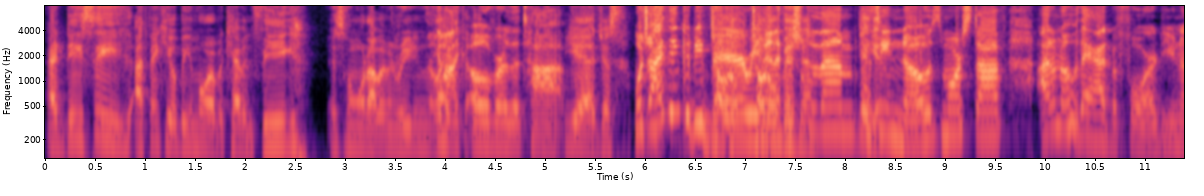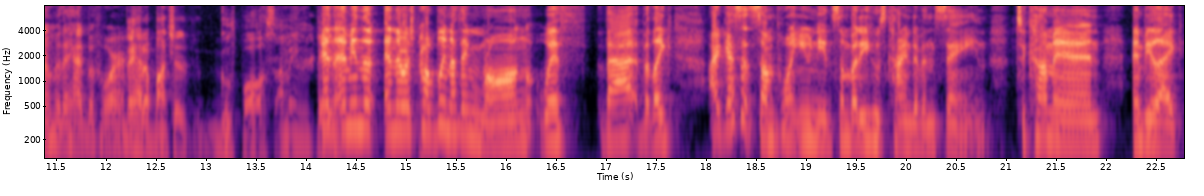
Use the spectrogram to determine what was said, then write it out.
At DC, I think he'll be more of a Kevin Feige. Is from what I've been reading. Kinda like, over the top. yeah, just Which I think could be Total- very total beneficial vision. to them because yeah. he knows more stuff. I don't know who they had before. Do you know who they had before? they had a bunch of goofballs. I mean, they and I mean, the, and there was probably nothing wrong with that, but like, I guess at some point you need somebody who's kind of insane to come in and be like,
